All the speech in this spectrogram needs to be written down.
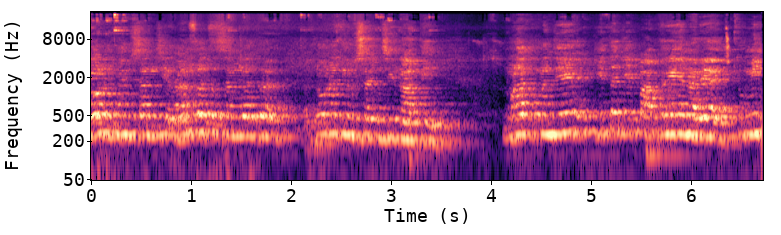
दोन दिवसांची रंगत संगत दोन दिवसांची नाती. मुळात म्हणजे इथं जे पाखरे येणारे आहेत तुम्ही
